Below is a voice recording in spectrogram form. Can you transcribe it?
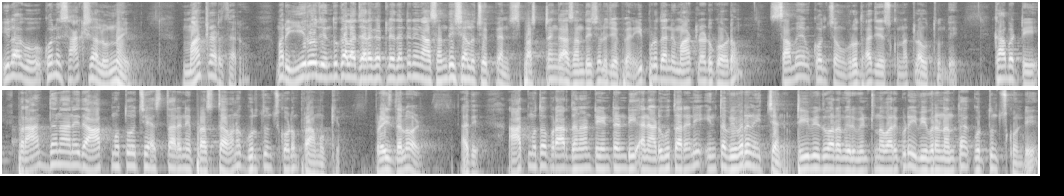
ఇలాగూ కొన్ని సాక్ష్యాలు ఉన్నాయి. మాట్లాడతారు. మరి ఈరోజు ఎందుకు అలా జరగట్లేదంటే నేను ఆ సందేశాలు చెప్పాను. స్పష్టంగా ఆ సందేశాలు చెప్పాను. ఇప్పుడు దాన్ని మాట్లాడుకోవడం సమయం కొంచెం వృధా చేసుకున్నట్లు అవుతుంది. కాబట్టి ప్రార్థన అనేది ఆత్మతో చేస్తారనే ప్రస్తావన గుర్తుంచుకోవడం ప్రాముఖ్యం. ప్రైజ్ ద లాడ్ అది. ఆత్మతో ప్రార్థన అంటే ఏంటండి అని అడుగుతారని ఇంత వివరణ ఇచ్చాను. టీవీ ద్వారా మీరు వింటున్న వారికి కూడా ఈ వివరణ అంతా గుర్తుంచుకోండి.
